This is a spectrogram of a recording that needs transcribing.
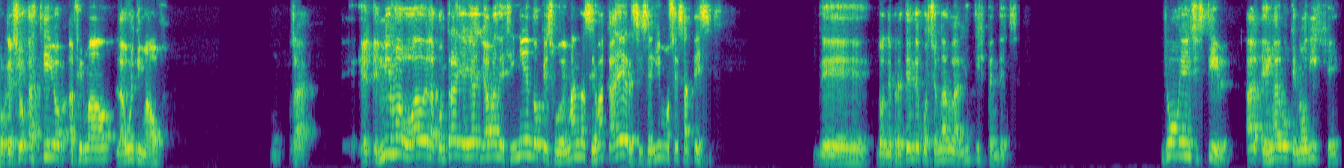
porque el señor Castillo ha firmado la última hoja. O sea, el, mismo abogado de la contraria ya, va definiendo que su demanda se va a caer si seguimos esa tesis, de, donde pretende cuestionar la litispendencia. Yo voy a insistir en algo que no dije,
